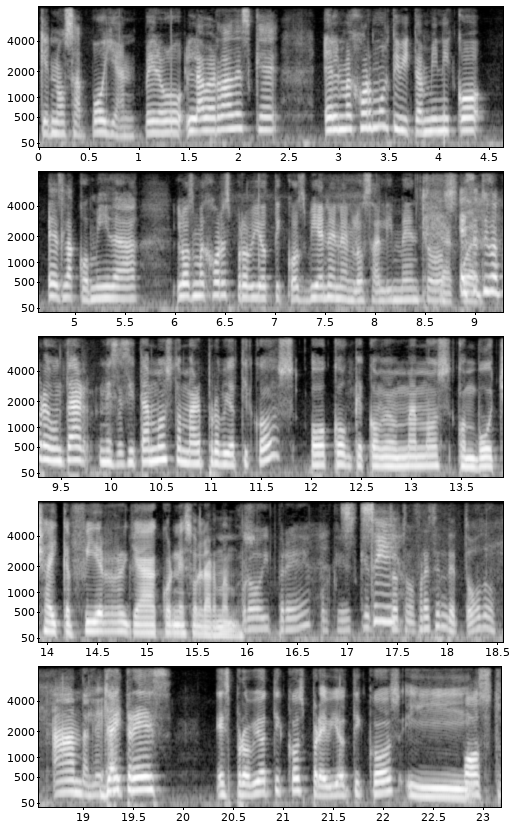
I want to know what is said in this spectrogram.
que nos apoyan, pero la verdad es que el mejor multivitamínico es la comida, los mejores probióticos vienen en los alimentos. Esto te iba a preguntar, ¿necesitamos tomar probióticos o con que comamos kombucha y kefir ya con eso la armamos? Pro y pre, porque es que te, ofrecen de todo. Ándale. Ya hay tres es probióticos, prebióticos y Post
